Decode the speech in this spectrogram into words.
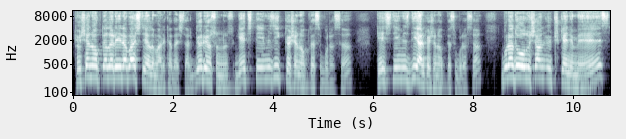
köşe noktalarıyla başlayalım arkadaşlar. Görüyorsunuz geçtiğimiz ilk köşe noktası burası. Geçtiğimiz diğer köşe noktası burası. Burada oluşan üçgenimiz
